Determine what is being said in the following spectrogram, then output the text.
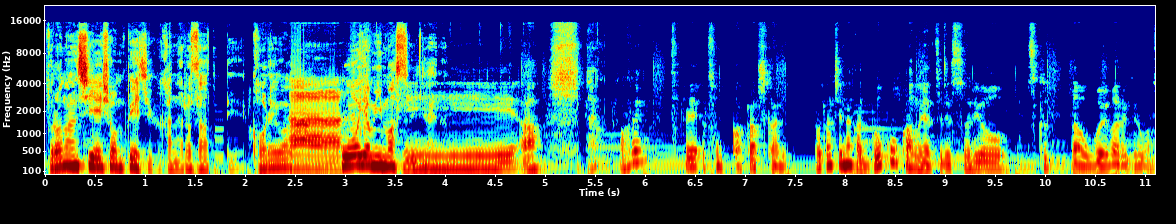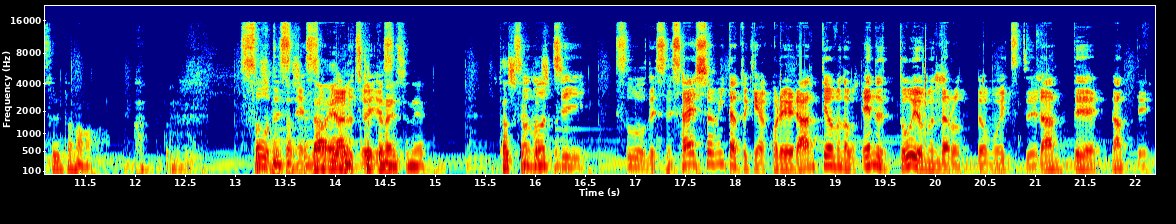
プロナンシエーションページが必ずあってこれはあこう読みますみたいな、えー、あなあれ？それそっか確かに。私なんかどこかのやつでそれを作った覚えがあるけど忘れたな。あ、そうですね。確かに。確かに作ってないですね。確かそのうに確かに。ち、そうですね。最初見たときは、これ LAN って読むの、N どう読むんだろうって思いつつ、LAN ってなって、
